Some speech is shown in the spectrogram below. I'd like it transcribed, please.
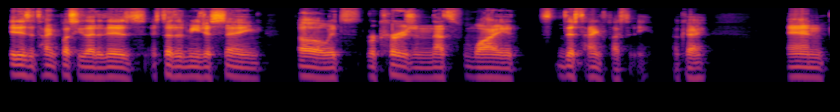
it is the time complexity that it is, instead of me just saying, oh, it's recursion. That's why it's this time complexity. Okay. And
